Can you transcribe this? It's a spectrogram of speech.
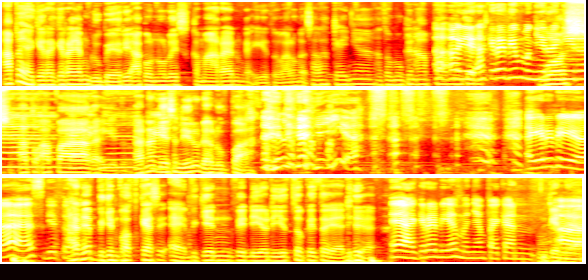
apa ya kira-kira yang blueberry aku nulis kemarin kayak gitu. Kalau nggak salah kayaknya atau mungkin apa Ah, ah, mungkin ya, akhirnya dia mengira-ngira atau apa kayak kayaknya, gitu. Karena dia kayak- sendiri udah lupa. iya. akhirnya dia bahas gitu. akhirnya bikin podcast eh bikin video di YouTube itu ya dia. Ya akhirnya dia menyampaikan Mungkin uh, ya.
